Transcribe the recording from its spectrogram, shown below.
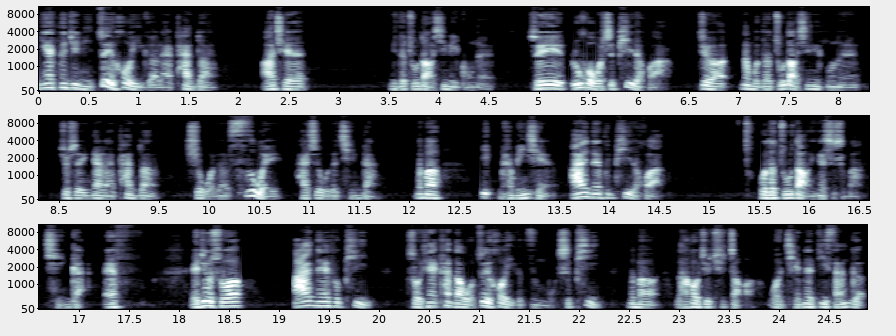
应该根据你最后一个来判断，而且你的主导心理功能。所以，如果我是 P 的话，就要那我的主导心理功能就是应该来判断是我的思维还是我的情感。那么，一很明显，INFP 的话，我的主导应该是什么？情感 F。也就是说，INFP 首先看到我最后一个字母是 P，那么然后就去找我前面的第三个，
